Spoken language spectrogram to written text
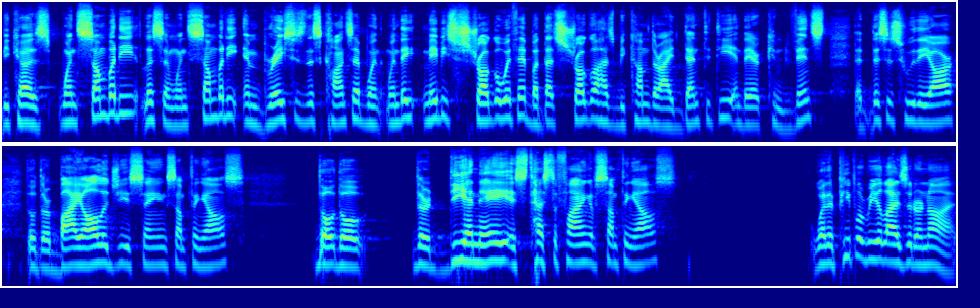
Because when somebody, listen, when somebody embraces this concept, when, when they maybe struggle with it, but that struggle has become their identity and they are convinced that this is who they are, though their biology is saying something else, though, though their DNA is testifying of something else, whether people realize it or not,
